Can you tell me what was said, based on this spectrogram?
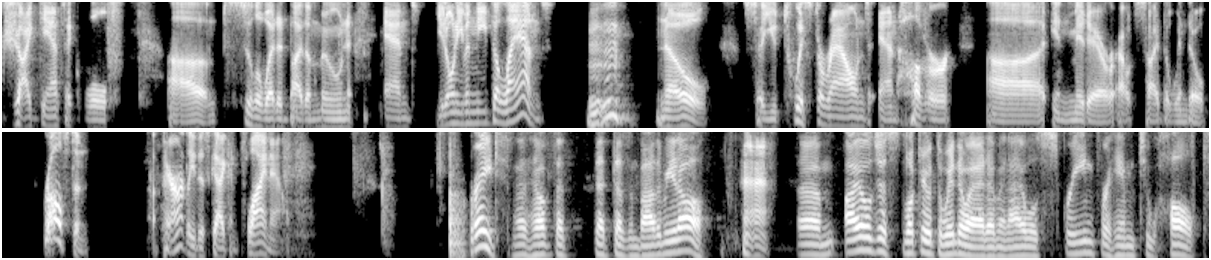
gigantic wolf, uh, silhouetted by the moon, and you don't even need to land. Mm-mm. No, so you twist around and hover uh, in midair outside the window. Ralston, apparently this guy can fly now. Great. That helped. That that doesn't bother me at all. Um, I'll just look out the window at him and I will scream for him to halt,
